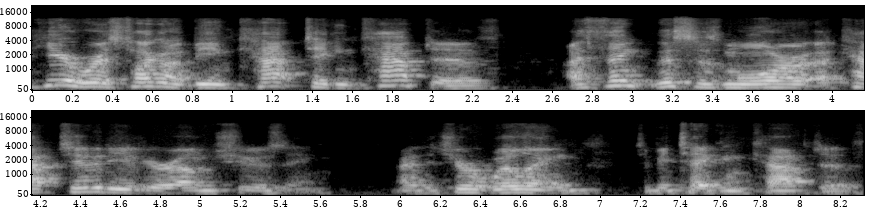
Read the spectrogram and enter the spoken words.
here, where it's talking about being cap- taken captive, I think this is more a captivity of your own choosing, right? That you're willing to be taken captive.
